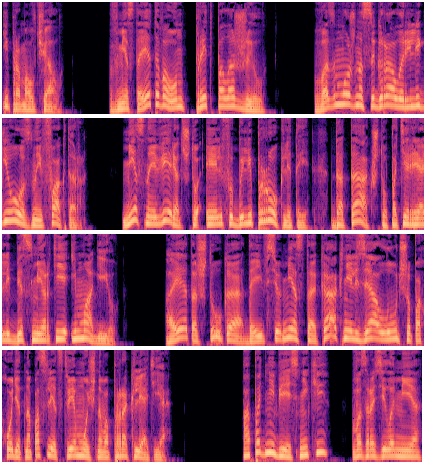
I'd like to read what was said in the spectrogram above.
и промолчал. Вместо этого он предположил. Возможно, сыграл религиозный фактор. Местные верят, что эльфы были прокляты, да так, что потеряли бессмертие и магию. А эта штука, да и все место, как нельзя лучше походят на последствия мощного проклятия. «А поднебесники?» — возразила Мия.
